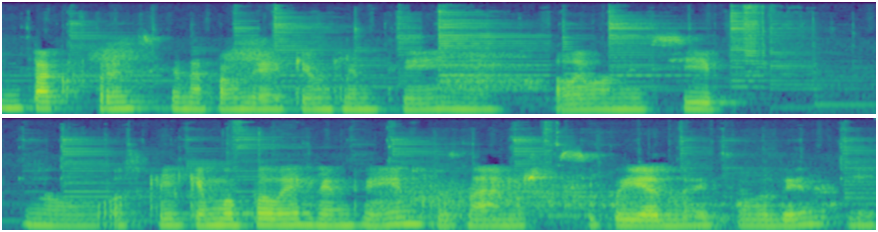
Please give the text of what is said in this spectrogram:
Ну так, в принципі, напевно, як і в Глінтвейні. Але вони всі, ну, оскільки ми пили Глінтвейн, то знаємо, що всі поєднуються в один і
